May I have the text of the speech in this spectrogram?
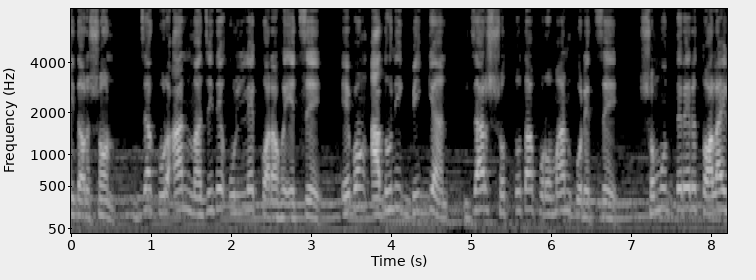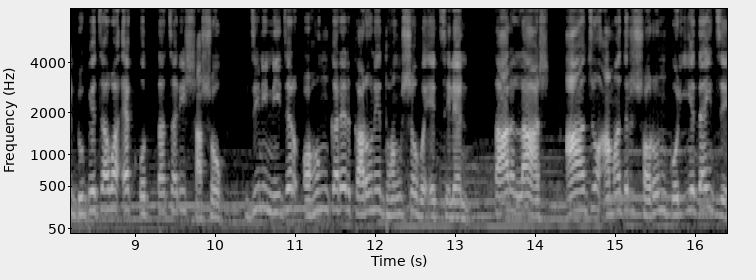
নিদর্শন যা কোরআন মাজিদে উল্লেখ করা হয়েছে এবং আধুনিক বিজ্ঞান যার সত্যতা প্রমাণ করেছে। সমুদ্রের তলায় ডুবে যাওয়া এক অত্যাচারী শাসক, যিনি নিজের অহংকারের কারণে ধ্বংস হয়েছিলেন, তার লাশ আজও আমাদের স্মরণ করিয়ে দেয় যে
